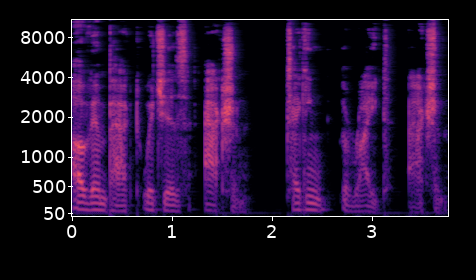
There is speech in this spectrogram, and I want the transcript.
of impact, which is action, taking the right action.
